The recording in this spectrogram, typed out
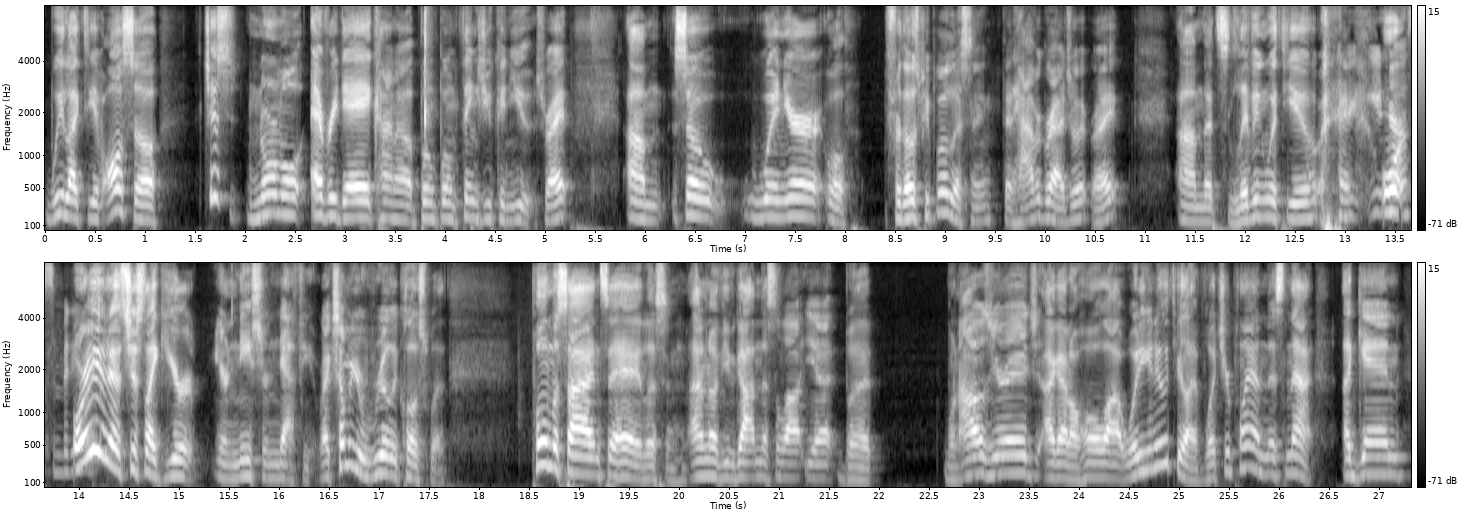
we like to give also just normal, everyday kind of boom, boom things you can use, right? Um, so when you're, well, for those people who are listening that have a graduate, right? Um, that's living with you, right? you or, know somebody. or even it's just like your your niece or nephew, like someone you're really close with pull them aside and say, hey, listen, I don't know if you've gotten this a lot yet, but when I was your age, I got a whole lot. What do you do with your life? What's your plan? This and that. Again,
